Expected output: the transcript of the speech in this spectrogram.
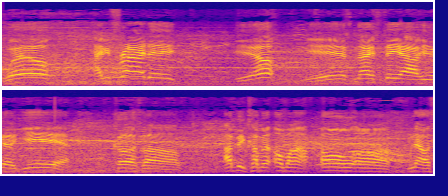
Well, happy Friday. Yep. Yeah, it's nice day out here. Yeah. Cause um, I've been coming on my own uh, when I was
